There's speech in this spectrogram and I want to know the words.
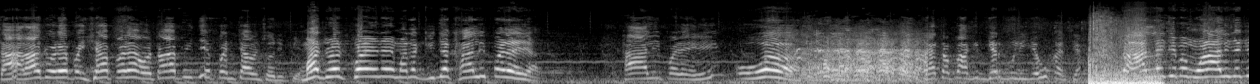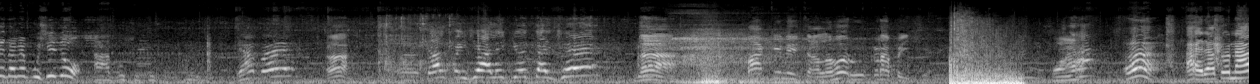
તારા જોડે પૈસા પડ્યા હોય તો આપી દે પંચાવનસો રૂપિયા. મારા જોડે કોઈ નહીં મારા ગીધા ખાલી પડે યાર. ખાલી પડે હી. ઓવો. તો પાકી ઘેર ભૂલી જવું કરશે તો હાલ લઈ જઈએ પણ મોડા હાલી જજો તમે પૂછી જો. હા પૂછું પૂછું. ત્યાં ભાઈ. હા. ચાલ કાલ પૈસા હાલી ગયો ચાલશે ના. બાકી નહીં ચાલે હો રોકડા પૈસા. ભોણા હા. આયરા તો ના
